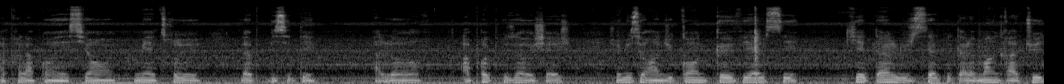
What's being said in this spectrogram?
après la conversion, mettre la publicité. Alors, après plusieurs recherches, je me suis rendu compte que VLC, qui est un logiciel totalement gratuit,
